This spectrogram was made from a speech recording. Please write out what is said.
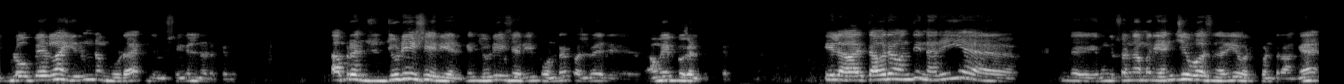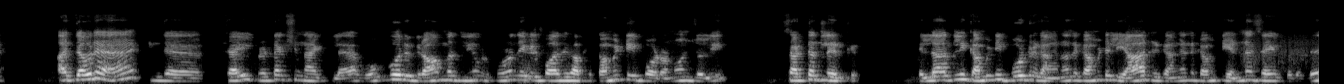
இவ்வளவு பேர்லாம் இருந்தும் கூட இந்த விஷயங்கள் நடக்குது. அப்புறம் ஜுடிஷியரி இருக்கு. ஜுடிஷியரி போன்ற பல்வேறு அமைப்புகள் இருக்கு. இல்ல அது தவிர வந்து நிறைய இந்த இவங்க சொன்ன மாதிரி என்ஜிஓஸ் நிறைய ஒர்க் பண்றாங்க. அது தவிர இந்த சைல்ட் ப்ரொடெக்ஷன் ஆக்ட்ல ஒவ்வொரு கிராமத்துலயும் ஒரு குழந்தைகள் பாதுகாப்பு கமிட்டி போடணும்னு சொல்லி சட்டத்துல இருக்கு. எல்லாத்துலயும் கமிட்டி போட்டிருக்காங்க. ஆனா அந்த கமிட்டில யார் இருக்காங்க? அந்த கமிட்டி என்ன செயல்படுது?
